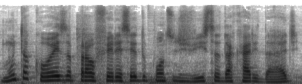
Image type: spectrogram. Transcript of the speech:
muita coisa para oferecer do ponto de vista da caridade.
